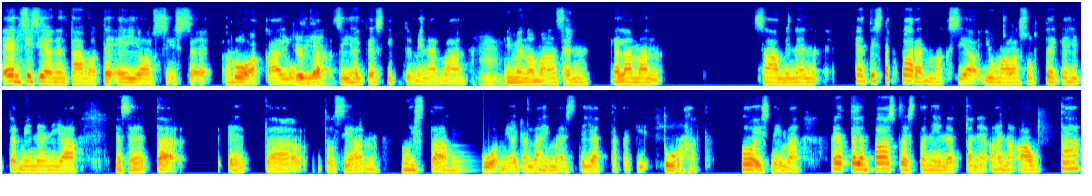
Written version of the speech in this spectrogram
ensisijainen tavoite ei ole siis se ruokailu Kyllä. ja siihen keskittyminen, vaan mm. nimenomaan sen elämän saaminen entistä paremmaksi ja Jumalan suhteen kehittäminen ja, ja se, että, että tosiaan muistaa huomioida lähimmäiset ja jättää kaikki turhat pois, niin mä ajattelen paastoista niin, että ne aina auttaa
